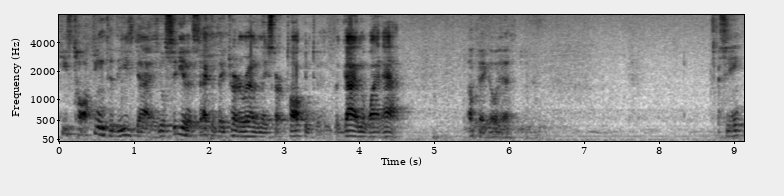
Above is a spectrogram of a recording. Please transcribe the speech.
He's talking to these guys. You'll see in a second, they turn around and they start talking to him, the guy in the white hat. Okay, go ahead. See?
